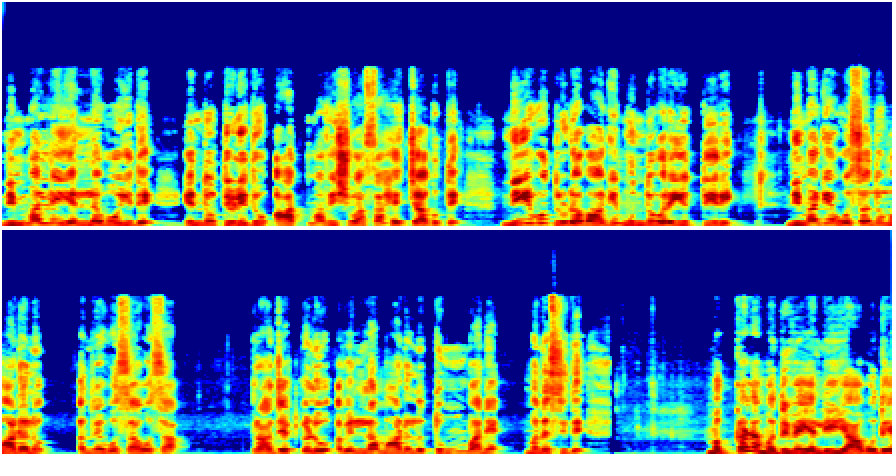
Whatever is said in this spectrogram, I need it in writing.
ನಿಮ್ಮಲ್ಲಿ ಎಲ್ಲವೂ ಇದೆ ಎಂದು ತಿಳಿದು ಆತ್ಮವಿಶ್ವಾಸ ಹೆಚ್ಚಾಗುತ್ತೆ. ನೀವು ದೃಢವಾಗಿ ಮುಂದುವರಿಯುತ್ತೀರಿ. ನಿಮಗೆ ಹೊಸದು ಮಾಡಲು, ಅಂದರೆ ಹೊಸ ಹೊಸ ಪ್ರಾಜೆಕ್ಟ್ಗಳು ಅವೆಲ್ಲ ಮಾಡಲು ತುಂಬಾ ಮನಸ್ಸಿದೆ. ಮಕ್ಕಳ ಮದುವೆಯಲ್ಲಿ ಯಾವುದೇ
